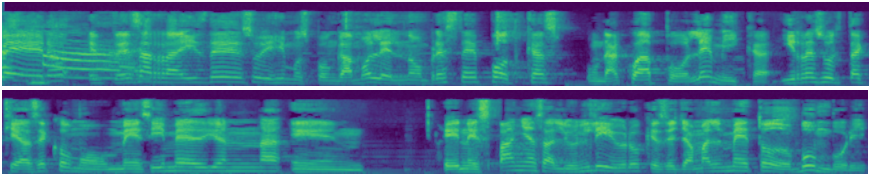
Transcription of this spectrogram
Pero entonces a raíz de eso dijimos, pongámosle el nombre a este podcast, una cosa polémica. Y resulta que hace como mes y medio en, en, en España salió un libro que se llama El Método Bumburi.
